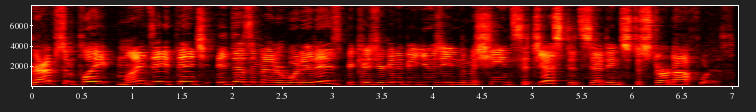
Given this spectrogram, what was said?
Grab some plate, mine's eighth inch, it doesn't matter what it is because you're going to be using the machine's suggested settings to start off with.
